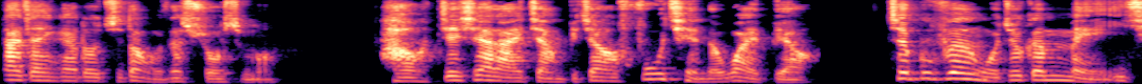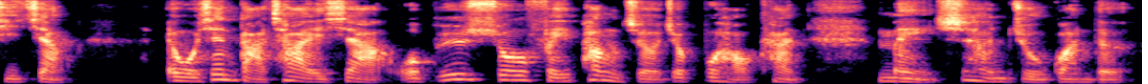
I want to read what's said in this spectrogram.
大家应该都知道我在说什么。好，接下来讲比较肤浅的外表这部分，我就跟美一起讲。哎，我先打岔一下，我不是说肥胖者就不好看，美是很主观的。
